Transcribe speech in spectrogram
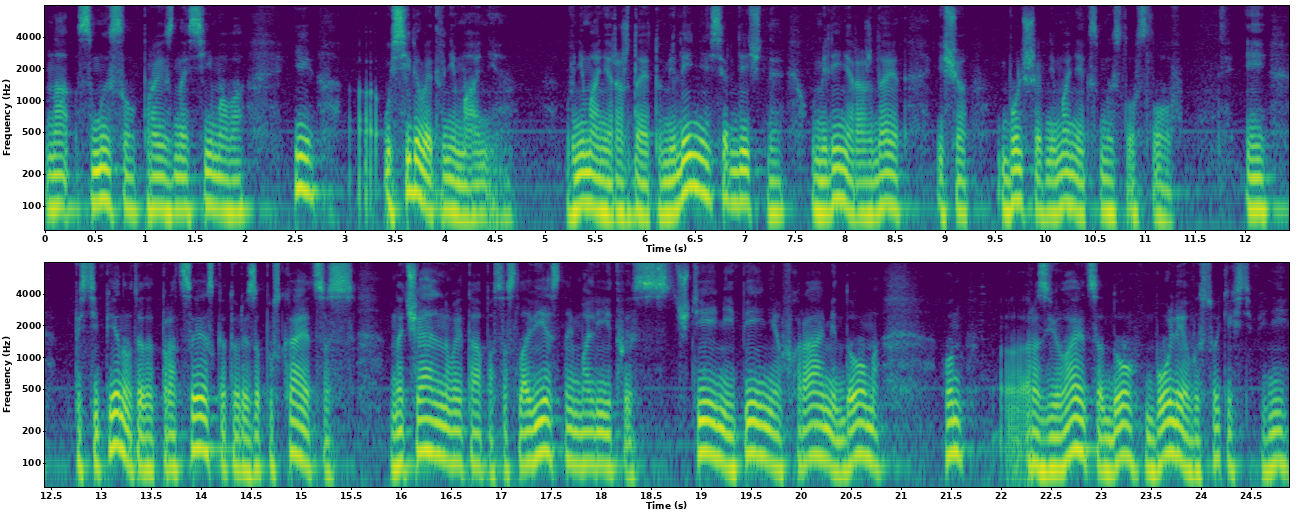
на смысл произносимого и э, усиливает внимание. Внимание рождает умиление сердечное, умиление рождает еще большее внимание к смыслу слов. И постепенно вот этот процесс, который запускается с начального этапа, со словесной молитвы, с чтения, пения в храме, дома, он э, развивается до более высоких степеней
